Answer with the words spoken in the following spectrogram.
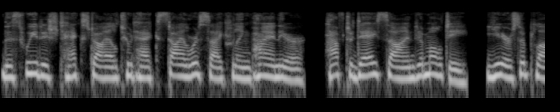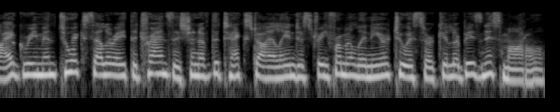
the Swedish textile-to-textile recycling pioneer, have today signed a multi-year supply agreement to accelerate the transition of the textile industry from a linear to a circular business model.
